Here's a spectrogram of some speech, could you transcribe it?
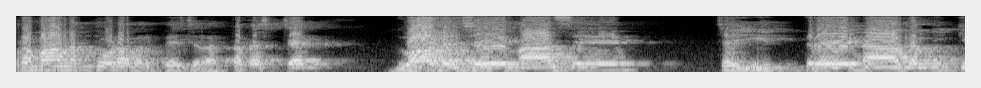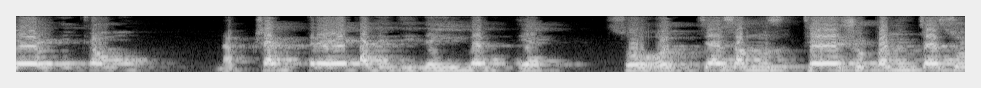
பிரமாணத்தோட அவர் பேசுறார் ததச்ச द्वादशे मासे चैत्रे नागमिके तिथौ नक्षत्रे अदितिदैवत्य सोच्च संस्थेषु पञ्चसु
